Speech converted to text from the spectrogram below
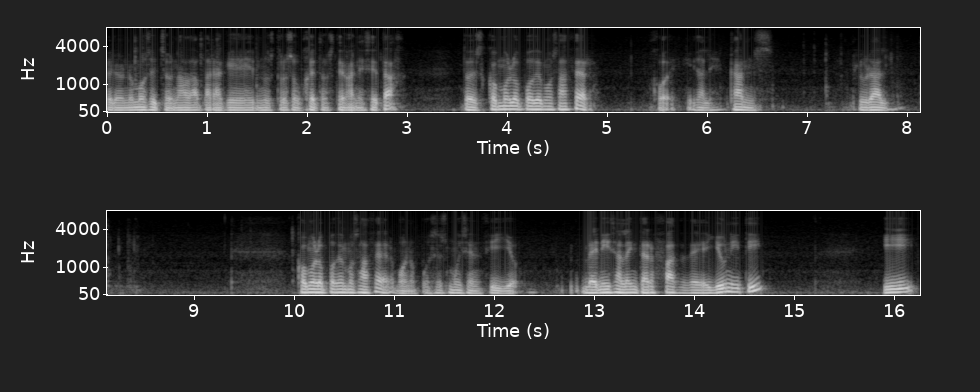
pero no hemos hecho nada para que nuestros objetos tengan ese tag. Entonces, ¿cómo lo podemos hacer? Joder, y dale, cans, plural. ¿Cómo lo podemos hacer? Bueno, pues es muy sencillo. Venís a la interfaz de Unity y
